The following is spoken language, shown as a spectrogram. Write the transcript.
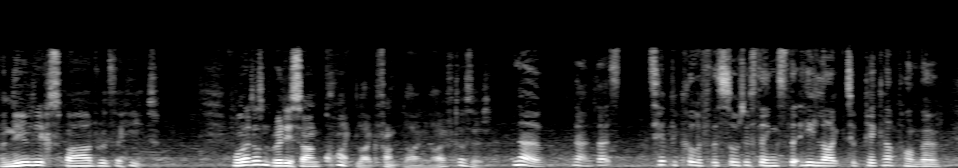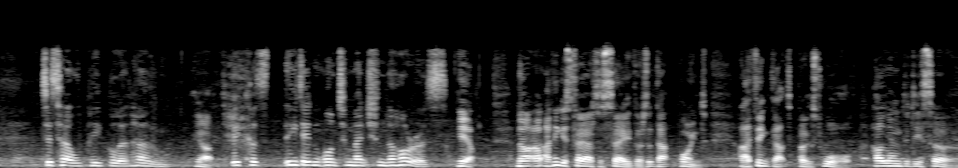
and nearly expired with the heat. Well, that doesn't really sound quite like frontline life, does it? No, no, that's typical of the sort of things that he liked to pick up on, though, to tell people at home. Yeah. Because he didn't want to mention the horrors. Yeah. Now, I think it's fair to say that at that point, I think that's post-war. How long did he serve?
